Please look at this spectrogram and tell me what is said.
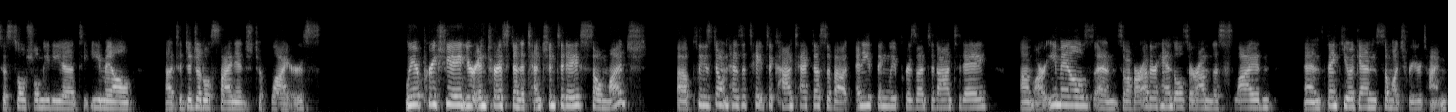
to social media to email uh, to digital signage to flyers. We appreciate your interest and attention today so much. Uh, please don't hesitate to contact us about anything we presented on today. Um, our emails and some of our other handles are on this slide. And thank you again so much for your time.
